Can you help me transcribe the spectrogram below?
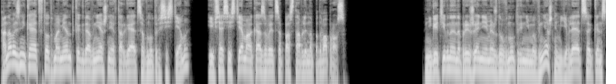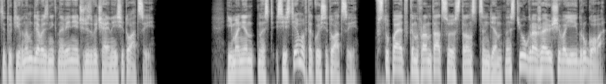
Она возникает в тот момент, когда внешнее вторгается внутрь системы, и вся система оказывается поставлена под вопрос. Негативное напряжение между внутренним и внешним является конститутивным для возникновения чрезвычайной ситуации. Имманентность системы в такой ситуации вступает в конфронтацию с трансцендентностью, угрожающего ей другого.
